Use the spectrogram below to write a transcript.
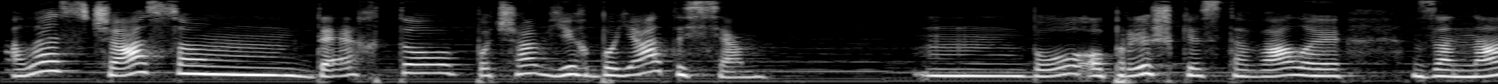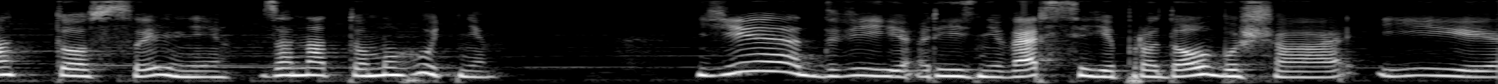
але з часом дехто почав їх боятися, бо опришки ставали занадто сильні, занадто могутні. Є дві різні версії про Довбуша і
